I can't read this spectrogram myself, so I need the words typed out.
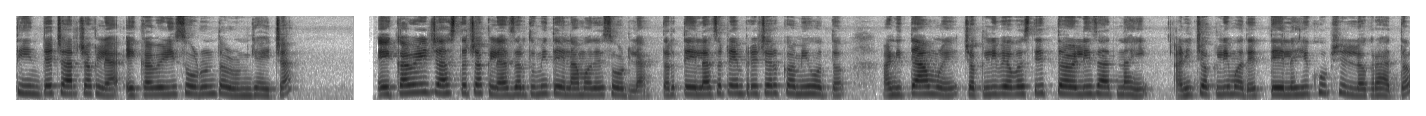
तीन ते चार चकल्या एका वेळी सोडून तळून घ्यायच्या. एका वेळी जास्त चकल्या जर तुम्ही तेलामध्ये सोडल्या तर तेलाचं टेम्परेचर कमी होतं आणि त्यामुळे चकली व्यवस्थित तळली जात नाही आणि चकलीमध्ये तेलही खूप शिल्लक राहतं.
